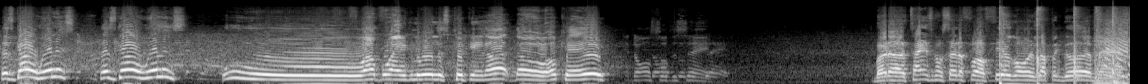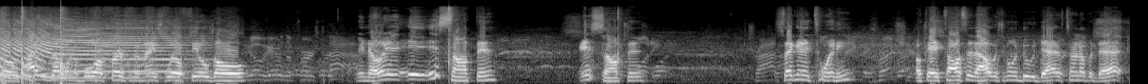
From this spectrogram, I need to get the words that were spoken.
Let's go, Willis. Let's go, Willis. Ooh, that boy Willis cooking up though. Okay. And also the same. But uh, Titans gonna set up for a field goal. Is up and good, man. So Titans up on the board first with a nice little field goal. You know, it, it, it's something. It's something. Second and 20. Okay, toss it out. What you gonna do with that? Let's turn up with that.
